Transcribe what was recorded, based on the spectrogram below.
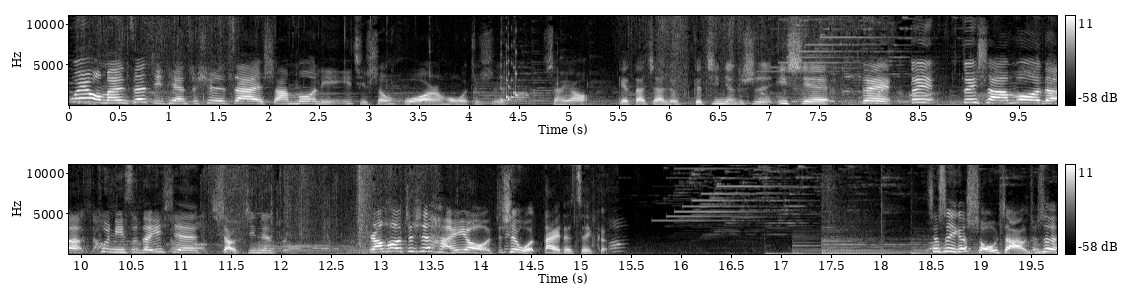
因为我们这几天就是在沙漠里一起生活，然后我就是想要给大家留个纪念，就是一些对对对沙漠的突尼斯的一些小纪念的。然后就是还有就是我带的这个，这是一个手掌，就是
